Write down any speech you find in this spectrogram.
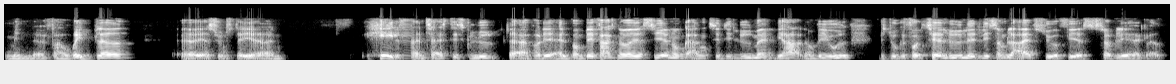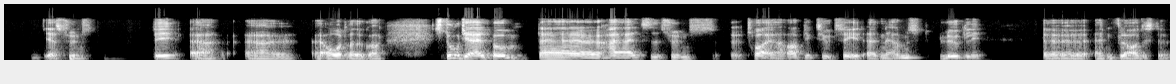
min øh, favoritplade. Øh, jeg synes, det er en helt fantastisk lyd, der er på det album. Det er faktisk noget, jeg siger nogle gange til de lydmænd, vi har, når vi er ude. Hvis du kan få det til at lyde lidt ligesom Live 87, så bliver jeg glad. Jeg synes, det er, er, er overdrevet godt. Studiealbum, der har jeg altid synes, øh, tror jeg objektivt set, at nærmest lykkelig øh, er den flotteste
